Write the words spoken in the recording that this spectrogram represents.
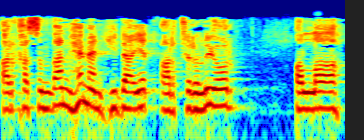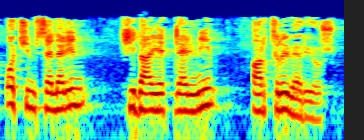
arkasından hemen hidayet artırılıyor. Allah o kimselerin hidayetlerini artırıveriyor.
